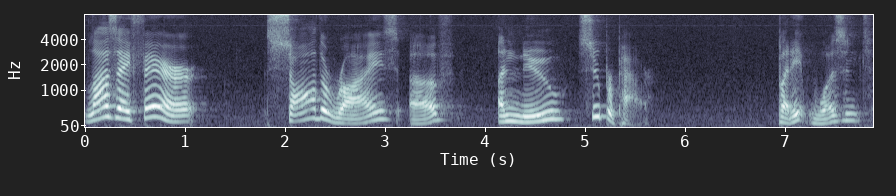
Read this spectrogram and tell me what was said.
laissez-faire saw the rise of a new superpower. But it wasn't,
